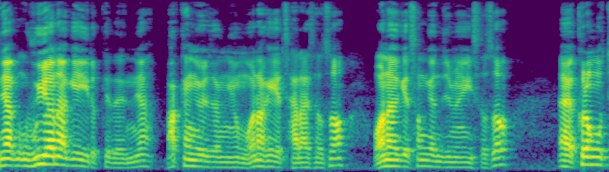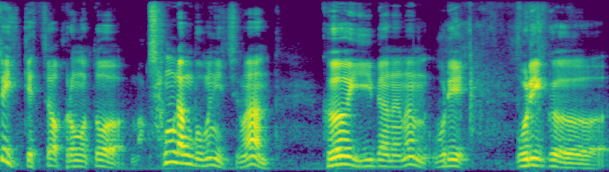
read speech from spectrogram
그냥 우연하게 이렇게 됐냐. 박형규 회장님 워낙에 잘하셔서 워낙에 성견지명이 있어서 예, 그런 것도 있겠죠. 그런 것도 막 상당 부분 있지만 그 이변에는 우리 우리 그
